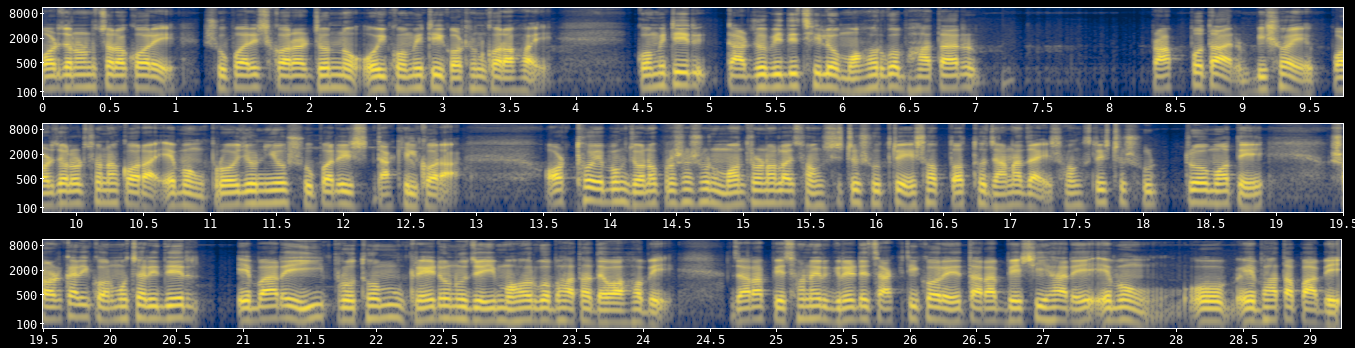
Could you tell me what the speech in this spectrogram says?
পর্যালোচনা করে সুপারিশ করার জন্য ওই কমিটি গঠন করা হয়। কমিটির কার্যবিধি ছিল মহার্ঘ ভাতার প্রাপ্যতার বিষয়ে পর্যালোচনা করা এবং প্রয়োজনীয় সুপারিশ দাখিল করা। অর্থ এবং জনপ্রশাসন মন্ত্রণালয় সংশ্লিষ্ট সূত্রে এসব তথ্য জানা যায়। সংশ্লিষ্ট সূত্র মতে, সরকারি কর্মচারীদের এবারেই প্রথম গ্রেড অনুযায়ী মহার্ঘ ভাতা দেওয়া হবে। যারা পেছনের গ্রেডে চাকরি করে, তারা বেশি হারে এবং ও এ ভাতা পাবে।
